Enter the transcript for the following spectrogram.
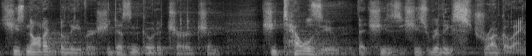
She's not a believer. She doesn't go to church. And she tells you that she's, she's really struggling.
